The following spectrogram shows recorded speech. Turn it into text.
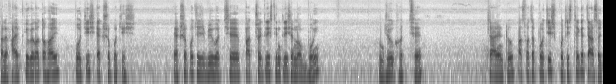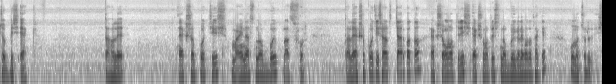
তাহলে ফাইভ কিউবে কত হয়? পঁচিশ, একশো পঁচিশ। একশো পঁচিশ বিয়োগ হচ্ছে পাঁচ, ছয়, তিরিশ, তিন, তিরিশে নব্বই। যোগ হচ্ছে চার ইন্টু পাঁচ, পাঁচা পঁচিশ পঁচিশ থেকে চার, ছয়, চব্বিশ, এক। তাহলে একশো পঁচিশ মাইনাস নব্বই প্লাস ফোর তাহলে একশো পঁচিশ আর চার কত? একশো উনত্রিশ। একশো উনত্রিশ, নব্বই গেলে কত থাকে? উনচল্লিশ।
